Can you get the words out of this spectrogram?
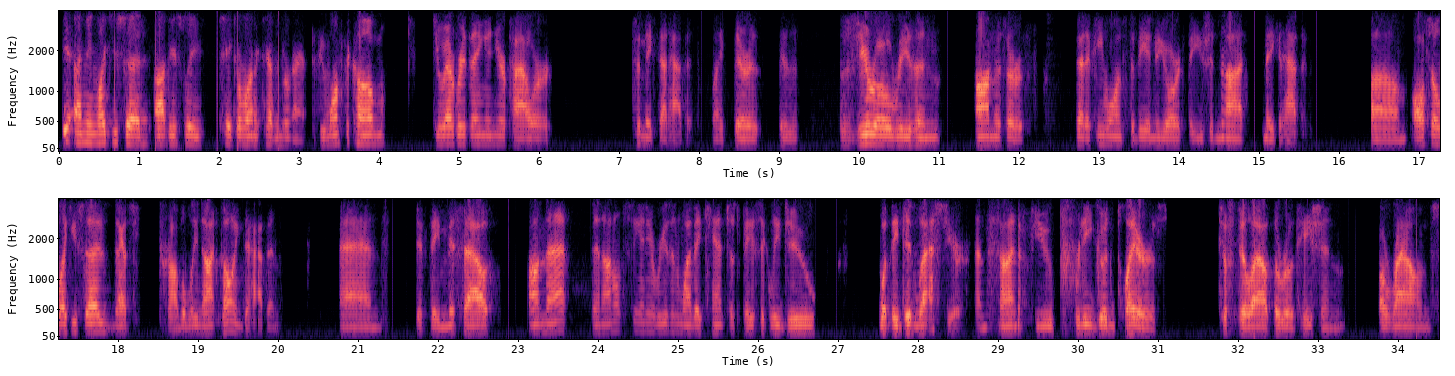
Yeah, I mean, like you said, obviously take a run at Kevin Durant. If he wants to come, do everything in your power to make that happen. Like there is zero reason on this earth that if he wants to be in New York, that you should not make it happen. Um, also, like you said, that's probably not going to happen. And if they miss out on that, then I don't see any reason why they can't just basically do what they did last year and sign a few pretty good players to fill out the rotation around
